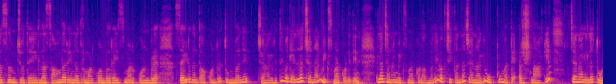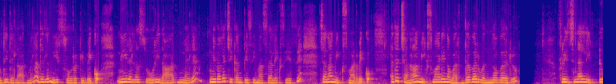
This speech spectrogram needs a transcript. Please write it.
ರಸಮ್ ಜೊತೆ ಇಲ್ಲ ಸಾಂಬಾರು ಏನಾದರೂ ಮಾಡಿಕೊಂಡು, ರೈಸ್ ಮಾಡಿಕೊಂಡ್ರೆ ಸೈಡ್ಗಂತ ಹಾಕ್ಕೊಂಡ್ರೆ ತುಂಬಾ ಚೆನ್ನಾಗಿರುತ್ತೆ. ಇವಾಗ ಎಲ್ಲ ಚೆನ್ನಾಗಿ ಮಿಕ್ಸ್ ಮಾಡ್ಕೊಂಡಿದ್ದೀನಿ. ಎಲ್ಲ ಚೆನ್ನಾಗಿ ಮಿಕ್ಸ್ ಮಾಡ್ಕೊಂಡಾದ್ಮೇಲೆ ಇವಾಗ ಚಿಕನ್ನ ಚೆನ್ನಾಗಿ ಉಪ್ಪು ಮತ್ತು ಅರಿಶಿನ ಹಾಕಿ ಚೆನ್ನಾಗೆಲ್ಲ ತೊಳೆದಿದ್ದೆಲ್ಲ ಆದಮೇಲೆ ಅದೆಲ್ಲ ನೀರು ಸೋರೋಕ್ಕಿಡಬೇಕು ನೀರೆಲ್ಲ ಸೋರಿದಾದಮೇಲೆ ಇವಾಗ ಚಿಕನ್ ಪೀಸಿ ಮಸಾಲೆಗೆ ಸೇರಿಸಿ ಚೆನ್ನಾಗಿ ಮಿಕ್ಸ್ ಮಾಡಬೇಕು. ಅದು ಚೆನ್ನಾಗಿ ಮಿಕ್ಸ್ ಮಾಡಿ ನಾವು ಅರ್ಧ ಅವರ್ ಒನ್ ಅವರು ಫ್ರಿಜ್ನಲ್ಲಿಟ್ಟು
